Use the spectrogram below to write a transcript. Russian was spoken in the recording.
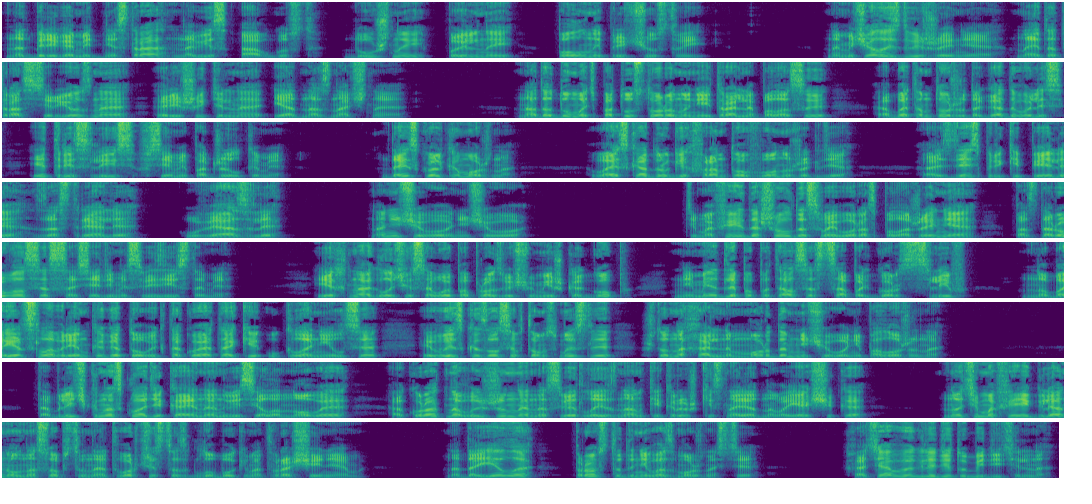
Над берегами Днестра навис август, душный, пыльный, полный предчувствий. Намечалось движение, на этот раз серьезное, решительное и однозначное. Надо думать, по ту сторону нейтральной полосы об этом тоже догадывались и тряслись всеми поджилками. Да и сколько можно? Войска других фронтов вон уже где. А здесь прикипели, застряли, увязли. Но ничего, ничего. Тимофей дошел до своего расположения, поздоровался с соседями-связистами. Их наглый часовой по прозвищу Мишка Гоп немедля попытался сцапать горсть слив, но боец Лавренко, готовый к такой атаке, уклонился и высказался в том смысле, что нахальным мордам ничего не положено. Табличка на складе КНН висела новая, аккуратно выжженная на светлой изнанке крышки снарядного ящика, но Тимофей глянул на собственное творчество с глубоким отвращением. Надоело просто до невозможности. Хотя выглядит убедительно.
